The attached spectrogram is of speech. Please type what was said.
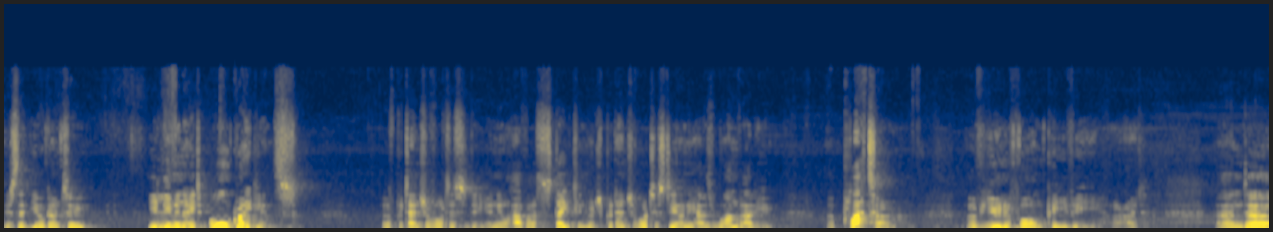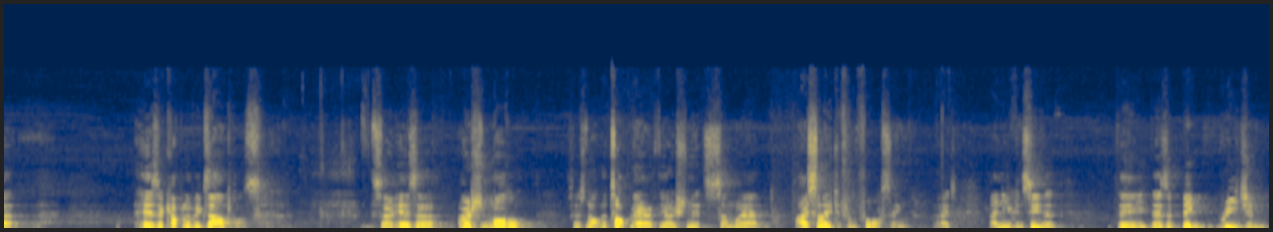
is that you're going to eliminate all gradients of potential vorticity, and you'll have a state in which potential vorticity only has one value, a plateau of uniform PV, all right? And uh, here's a couple of examples. So here's an ocean model So it's not the top layer of the ocean, it's somewhere isolated from forcing, right? And you can see that the, there's a big region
